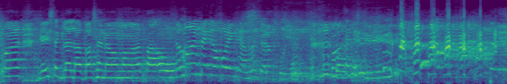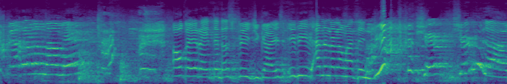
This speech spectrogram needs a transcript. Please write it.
Mga, guys, naglalabasan ng mga tao. Sa mga taga ko nga, masarap po yan. Mga taga... Pinakaroon namin. Okay, rated as page, guys. Ibi, ano na lang natin? Share, share mo lang.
